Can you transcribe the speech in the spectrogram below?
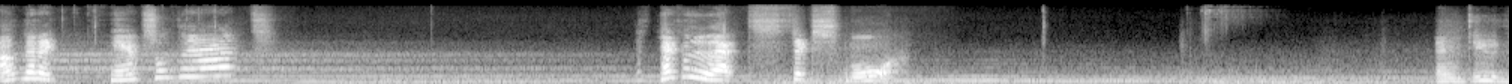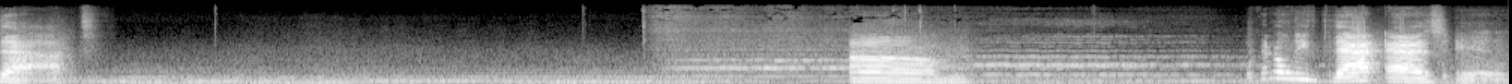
I'm gonna cancel that. Technically, that's six more. And do that. Um, we're gonna leave that as is.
